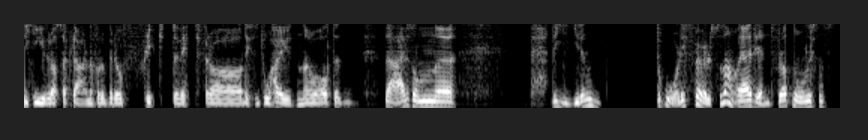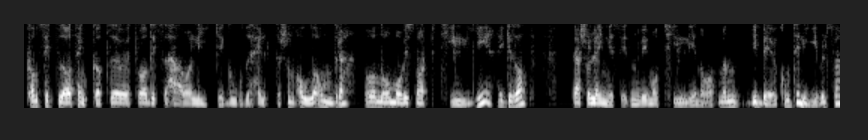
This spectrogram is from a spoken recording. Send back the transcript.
de, hiver av seg klærne for å prøve å flykte vekk fra disse to høydene og alt det. Det er sånn uh, Det gir en dårlig følelse, da. Og jeg er redd for at noen liksom kan sitte da og tenke at vet du hva, disse her var like gode helter som alle andre, og nå må vi snart tilgi, ikke sant? Det er så lenge siden vi må tilgi nå. Men de ber jo ikke om tilgivelse.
